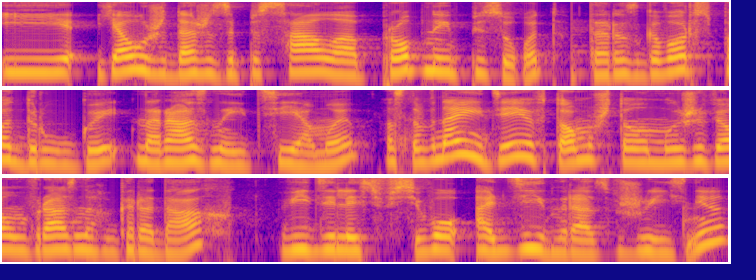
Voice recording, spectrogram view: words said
и я уже даже записала пробный эпизод. Это разговор с подругой на разные темы. Основная идея в том, что мы живем в разных городах, виделись всего один раз в жизни,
